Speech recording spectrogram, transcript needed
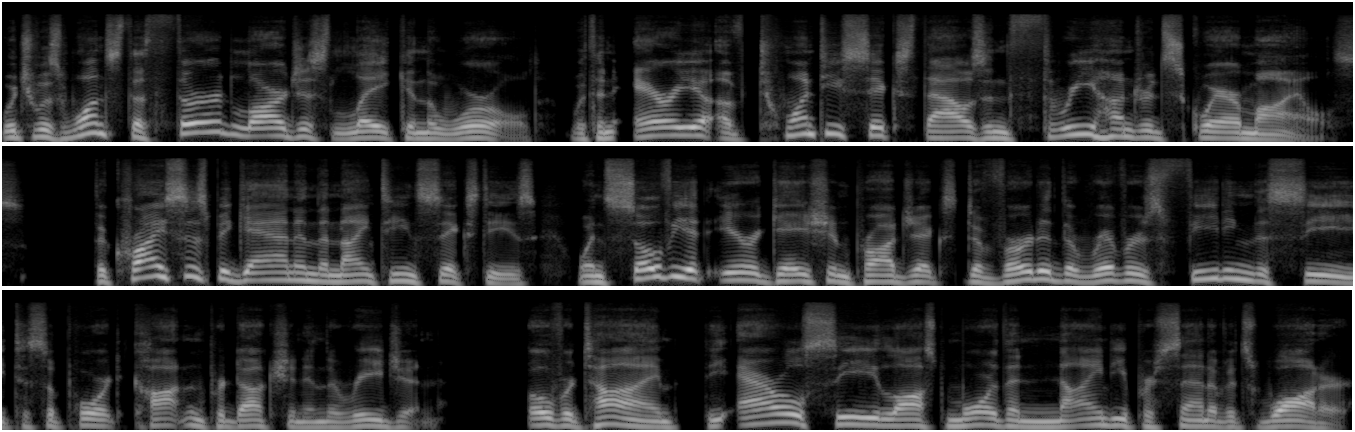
which was once the third largest lake in the world, with an area of 26,300 square miles. The crisis began in the 1960s when Soviet irrigation projects diverted the rivers feeding the sea to support cotton production in the region. Over time, the Aral Sea lost more than 90% of its water,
